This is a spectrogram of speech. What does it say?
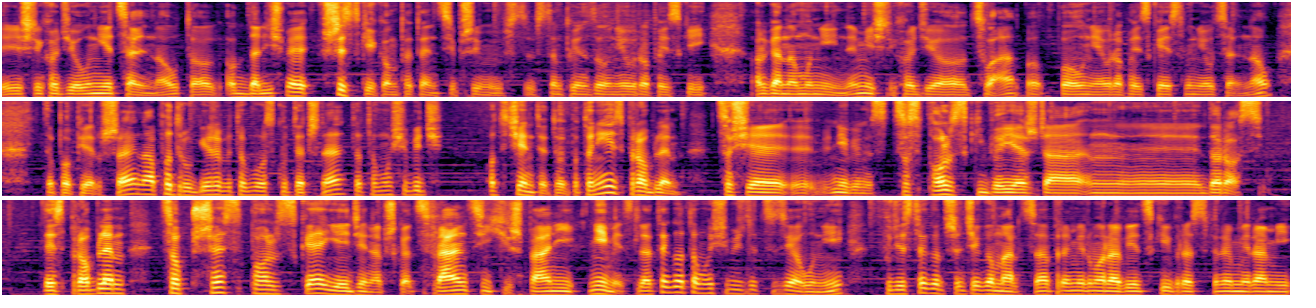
jeśli chodzi o Unię Celną, to oddaliśmy wszystkie kompetencje, wstępując do Unii Europejskiej organom unijnym, jeśli chodzi o cła, bo, bo Unia Europejska jest Unią celną, to po pierwsze, no a po drugie, żeby to było skuteczne, to to musi być odcięte, to, bo to nie jest problem, co się, y, nie wiem, co z Polski wyjeżdża yy, do Rosji. To jest problem, co przez Polskę jedzie na przykład z Francji, Hiszpanii, Niemiec. Dlatego to musi być decyzja Unii. 23 marca premier Morawiecki wraz z premierami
